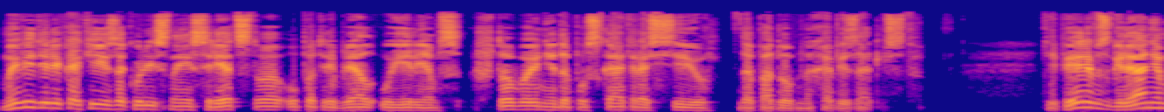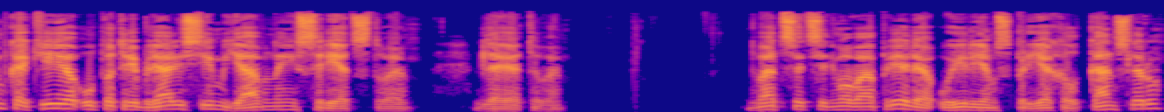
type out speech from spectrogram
Мы видели, какие закулисные средства употреблял Уильямс, чтобы не допускать Россию до подобных обязательств. Теперь взглянем, какие употреблялись им явные средства для этого. 27 апреля Уильямс приехал к канцлеру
